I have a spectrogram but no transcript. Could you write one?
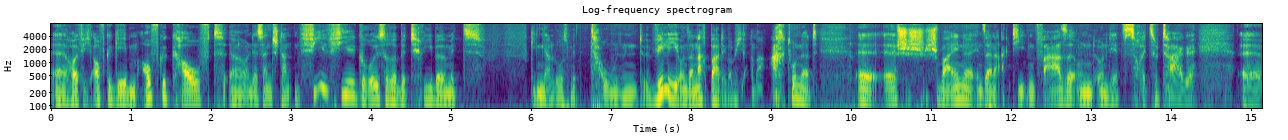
äh, häufig aufgegeben, aufgekauft äh, und es entstanden viel, viel größere Betriebe mit ging dann los mit 1000. Willi, unser Nachbar, hatte, glaube ich, 800 äh, äh, Schweine in seiner aktiven Phase und, und jetzt heutzutage äh,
